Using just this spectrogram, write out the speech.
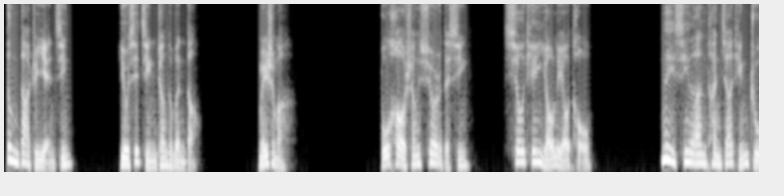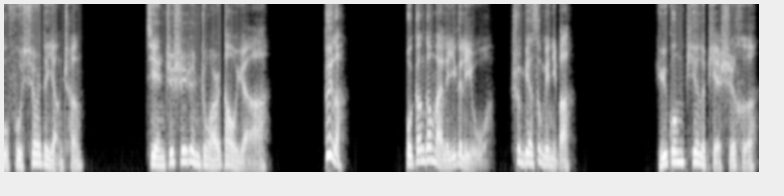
瞪大着眼睛，有些紧张的问道：“没什么，不好伤熏儿的心。”萧天摇了摇头，内心暗叹：家庭主妇熏儿的养成，简直是任重而道远啊！对了，我刚刚买了一个礼物，顺便送给你吧。余光瞥了瞥食盒，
